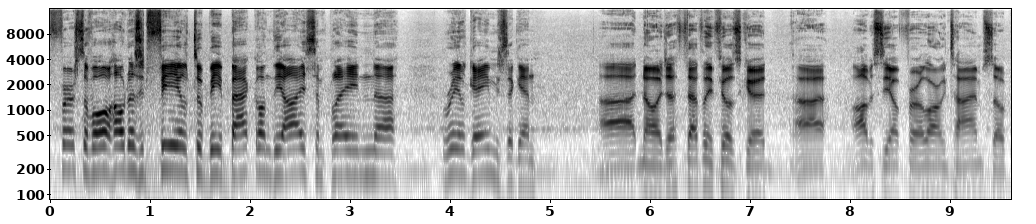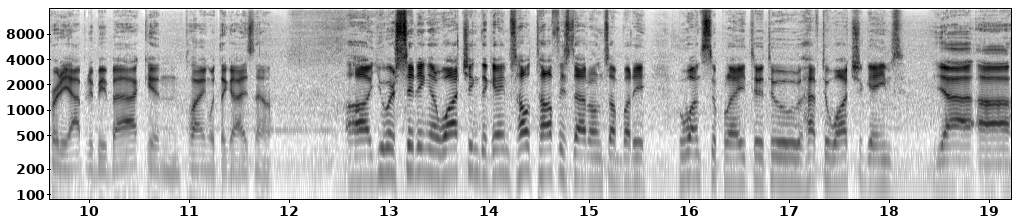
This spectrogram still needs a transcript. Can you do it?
first of all, how does it feel to be back on the ice and playing uh, real games again? Uh, no, it just definitely feels good. Uh, obviously out for a long time, so pretty happy to be back and playing with the guys now. Uh, you were sitting and watching the games. How tough is that on somebody who wants to play to, to have to watch the games? Yeah, uh,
